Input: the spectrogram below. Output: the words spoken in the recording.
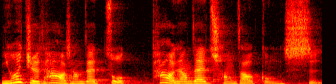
你会觉得他好像在做，他好像在创造公式。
